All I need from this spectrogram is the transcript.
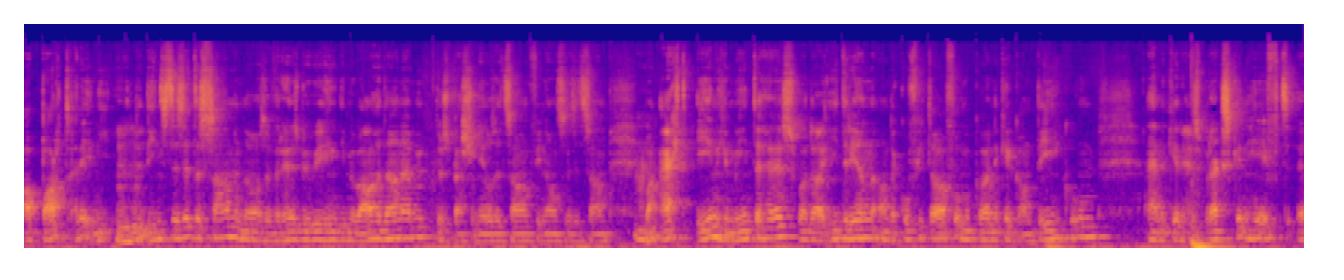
apart. Allee, niet, mm -hmm. De diensten zitten samen, dat was een verhuisbeweging die we wel gedaan hebben. Dus personeel zit samen, financiën zit samen. Mm -hmm. Maar echt één gemeentehuis waar dat iedereen aan de koffietafel elkaar een keer kan tegenkomen en een keer een gespreksje heeft, uh,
